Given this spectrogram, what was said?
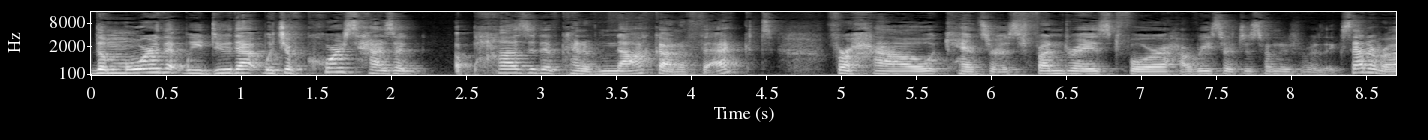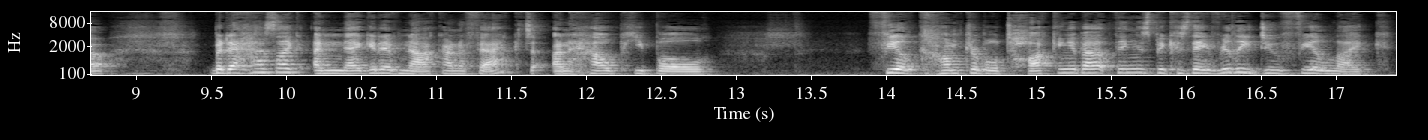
the more that we do that, which of course has a, a positive kind of knock on effect for how cancer is fundraised for, how research is fundraised for, etc. But it has like a negative knock on effect on how people feel comfortable talking about things because they really do feel like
